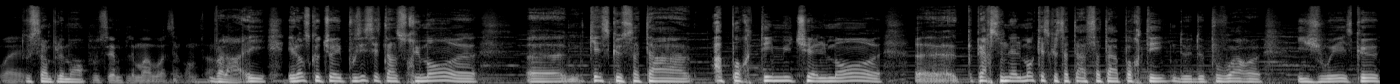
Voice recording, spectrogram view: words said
Ouais, tout simplement. tout simplement, ouais, c'est comme ça. Voilà. Et, et lorsque tu as épousé cet instrument, euh, euh, qu'est-ce que ça t'a apporté mutuellement, euh, euh, personnellement, qu'est-ce que ça t'a ça t'a apporté de, de pouvoir euh, y jouer? Est-ce que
